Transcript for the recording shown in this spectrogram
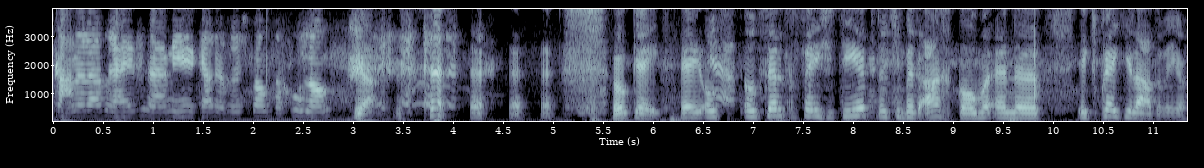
Canada drijven, naar Amerika, naar Rusland, naar Groenland. Ja. Oké. Okay. Hey, ont ja. ontzettend gefeliciteerd dat je bent aangekomen. En uh, ik spreek je later weer.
